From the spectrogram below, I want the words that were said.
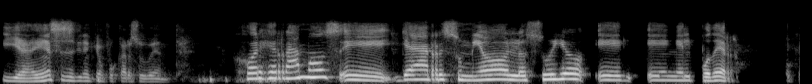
Y a ese se tiene que enfocar su venta. Jorge Ramos eh, ya resumió lo suyo en, en el poder. Ok,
